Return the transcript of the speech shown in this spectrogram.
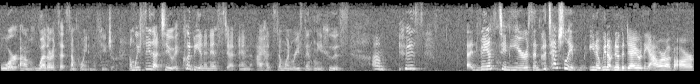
or um, whether it's at some point in the future. And we see that too. It could be in an instant. And i had someone recently who's um, who's advanced in years and potentially, you know, we don't know the day or the hour of our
